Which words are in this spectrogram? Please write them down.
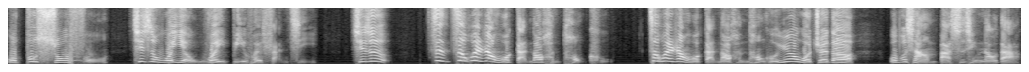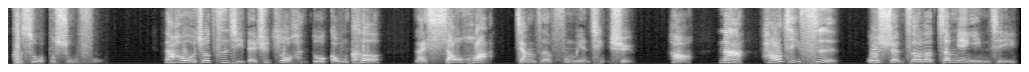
我不舒服，其实我也未必会反击。其实这这会让我感到很痛苦，这会让我感到很痛苦，因为我觉得。我不想把事情闹大，可是我不舒服，然后我就自己得去做很多功课来消化这样子的负面情绪。好，那好几次我选择了正面迎击，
